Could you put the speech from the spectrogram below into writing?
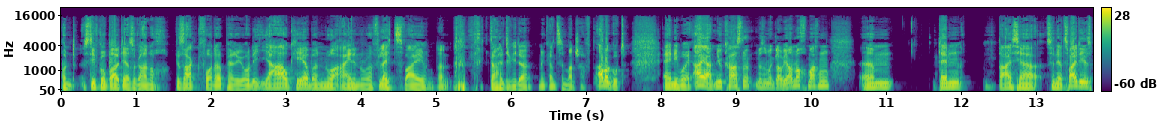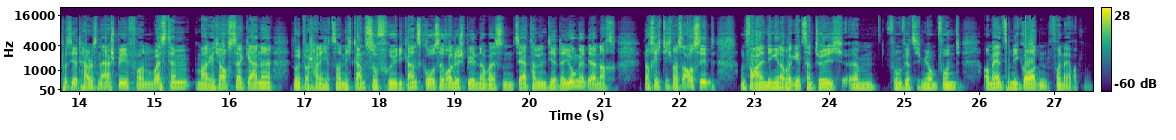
Und Steve Cooper hat ja sogar noch gesagt vor der Periode, ja, okay, aber nur einen oder vielleicht zwei und dann kriegt er halt wieder eine ganze Mannschaft. Aber gut. Anyway. Ah ja, Newcastle müssen wir, glaube ich, auch noch machen. Ähm, denn da ist ja, sind ja zwei Deals passiert. Harrison Ashby von West Ham mag ich auch sehr gerne. Wird wahrscheinlich jetzt noch nicht ganz so früh die ganz große Rolle spielen, aber ist ein sehr talentierter Junge, der noch, noch richtig was aussieht. Und vor allen Dingen aber geht's natürlich ähm, 45 Millionen Pfund um Anthony Gordon von Everton.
